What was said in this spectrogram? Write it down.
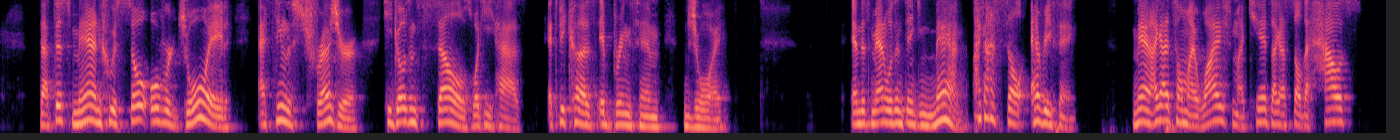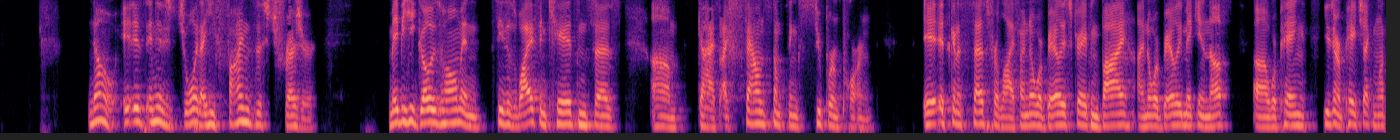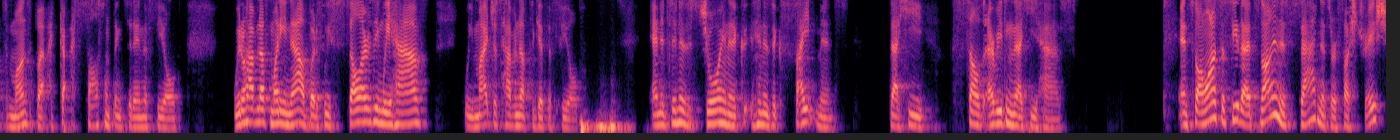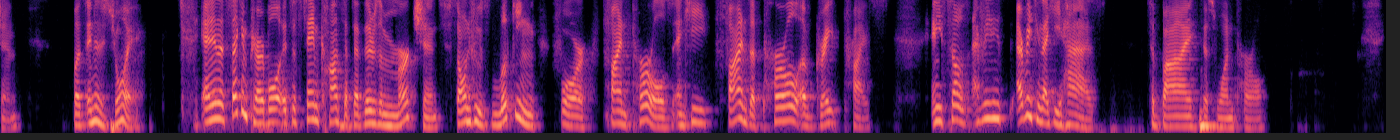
that this man who is so overjoyed at seeing this treasure, he goes and sells what he has. It's because it brings him joy. And this man wasn't thinking, man, I got to sell everything. Man, I got to tell my wife, and my kids, I got to sell the house. No, it is in his joy that he finds this treasure. Maybe he goes home and sees his wife and kids and says, um, guys, I found something super important. It, it's going to set us for life. I know we're barely scraping by. I know we're barely making enough. Uh, we're paying using our paycheck month to month, but I, got, I saw something today in the field. We don't have enough money now, but if we sell everything we have, we might just have enough to get the field. And it's in his joy and in his excitement that he sells everything that he has. And so I want us to see that it's not in his sadness or frustration, but it's in his joy. And in the second parable, it's the same concept that there's a merchant, someone who's looking for fine pearls, and he finds a pearl of great price. And he sells everything, everything that he has to buy this one pearl.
